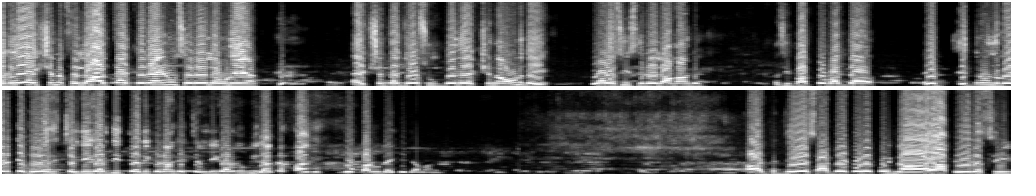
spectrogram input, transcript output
ਅਗਲੇ ਐਕਸ਼ਨ ਫਿਲਹਾਲ ਤਾਂ ਕਿਹੜਾ ਇਹਨੂੰ ਸਿਰੇ ਲਾਉਣੇ ਆ। ਐਕਸ਼ਨ ਤਾਂ ਜੋ ਸੂਬੇ ਦੇ ਐਕਸ਼ਨ ਆਉਣਗੇ ਉਹ ਅਸੀਂ ਸਿਰੇ ਲਾਵਾਂਗੇ। ਅਸੀਂ ਵੱਧ ਤੋਂ ਵੱਧ ਇਹ ਇਧਰੋਂ ਨਿਬੇੜ ਕੇ ਫਿਰ ਅਸੀਂ ਚੰਡੀਗੜ੍ਹ ਦੀ ਤਿਆਰੀ ਕਰਾਂਗੇ ਚੰਡੀਗੜ੍ਹ ਨੂੰ ਵੀ ਰਾਹ ਕੱਪਾਂਗੇ ਲੋਕਾਂ ਨੂੰ ਲੈ ਕੇ ਜਾਵਾਂਗੇ। ਅੱਜ ਜੇ ਸਾਡੇ ਕੋਲੇ ਕੋਈ ਨਾ ਆਇਆ ਫਿਰ ਅਸੀਂ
